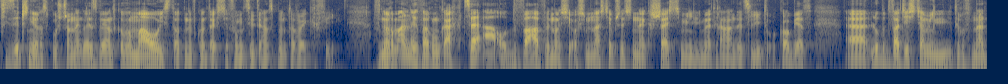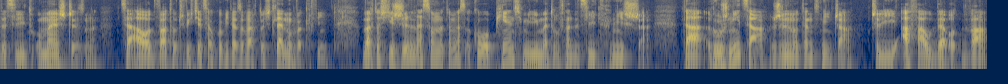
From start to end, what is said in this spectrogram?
fizycznie rozpuszczonego jest wyjątkowo mało istotny w kontekście funkcji transportowej krwi. W normalnych warunkach CaO2 wynosi 18,6 mm na decylitr u kobiet e, lub 20 ml na decylitr u mężczyzn. CaO2 to oczywiście całkowita zawartość tlenu we krwi. Wartości żylne są natomiast około 5 mm na decylitr niższe. Ta różnica żylnotętnicza czyli AVDO2,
